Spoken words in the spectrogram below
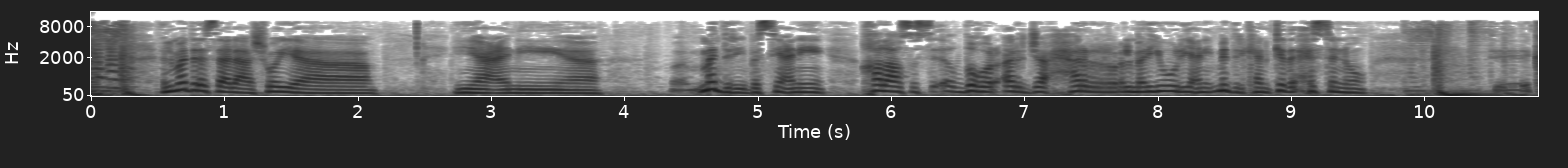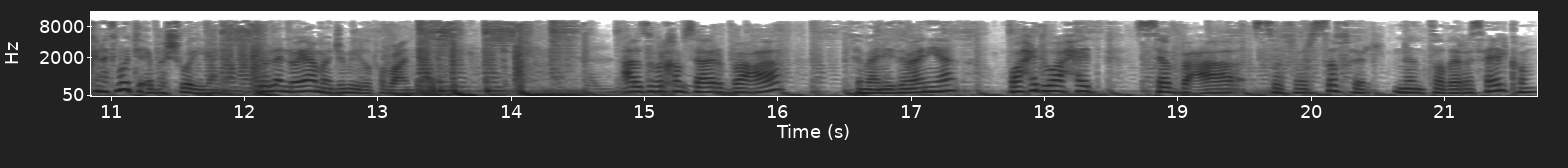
المدرسة لا شوية يعني ما أدري بس يعني خلاص الظهر أرجع حر المريول يعني ما أدري كان كذا أحس إنه كانت متعبة شوية لولا إنه أيامها جميلة طبعا. على صفر خمسة أربعة ثمانية ثمانية واحد واحد سبعة صفر صفر. ننتظر رسائلكم.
